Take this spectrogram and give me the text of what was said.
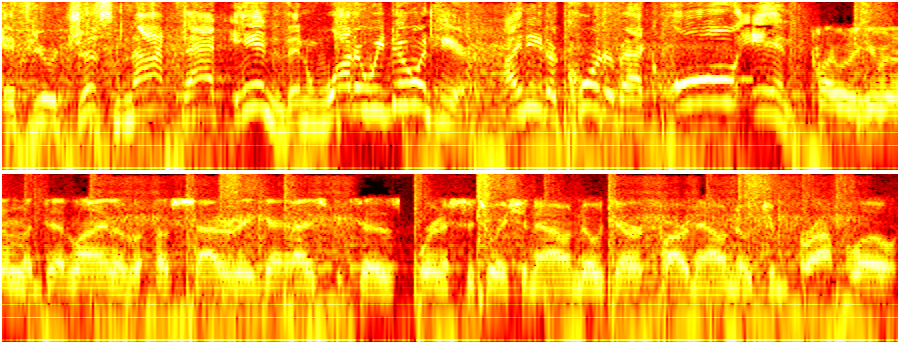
If you're just not that in, then what are we doing here? I need a quarterback all in. Probably would have given him a deadline of, of Saturday, guys, because we're in a situation now. No Derek Carr now, no Jim Garoppolo.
